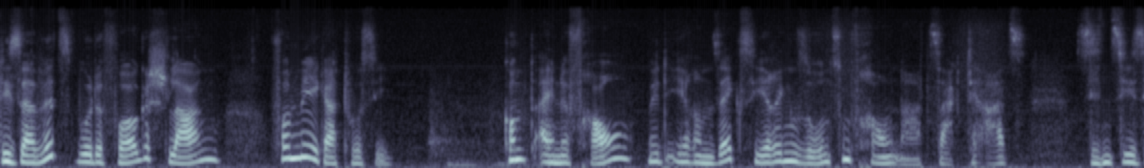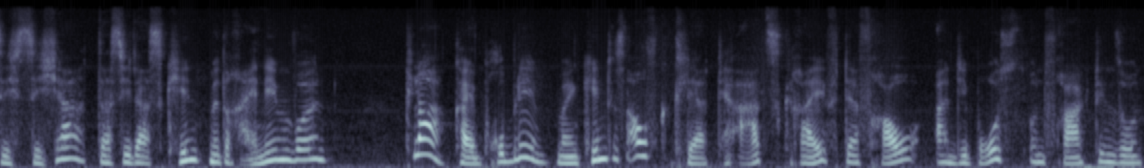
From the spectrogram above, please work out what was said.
Dieser Witz wurde vorgeschlagen von Megatussi. Kommt eine Frau mit ihrem sechsjährigen Sohn zum Frauenarzt, sagt der Arzt. Sind Sie sich sicher, dass Sie das Kind mit reinnehmen wollen? Klar, kein Problem. Mein Kind ist aufgeklärt. Der Arzt greift der Frau an die Brust und fragt den Sohn:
